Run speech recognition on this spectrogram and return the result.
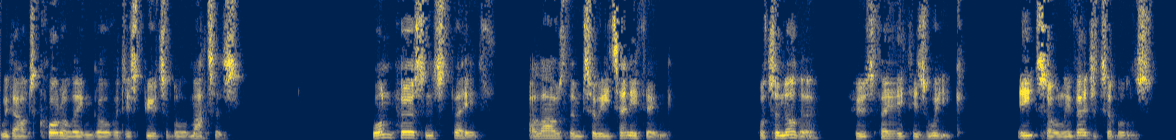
without quarrelling over disputable matters. One person's faith allows them to eat anything, but another, whose faith is weak, eats only vegetables.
